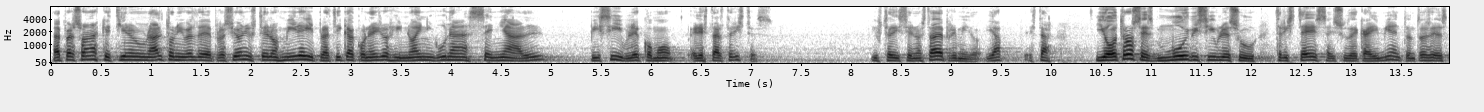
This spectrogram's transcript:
Hay personas que tienen un alto nivel de depresión y usted los mire y platica con ellos y no hay ninguna señal visible como el estar tristes. Y usted dice, no está deprimido, ya está. Y otros es muy visible su tristeza y su decaimiento. Entonces,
